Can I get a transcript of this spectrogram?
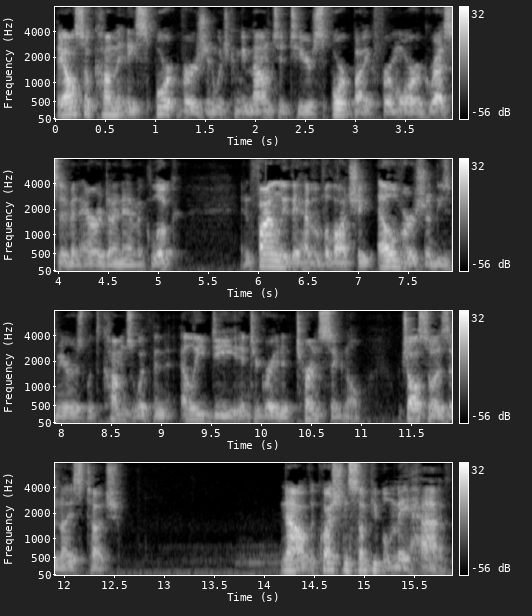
They also come in a sport version, which can be mounted to your sport bike for a more aggressive and aerodynamic look. And finally, they have a Veloce L version of these mirrors, which comes with an LED integrated turn signal, which also has a nice touch. Now, the question some people may have,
